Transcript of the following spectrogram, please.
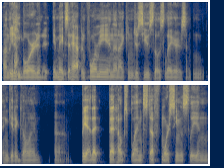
on the Yeah. keyboard and it, it makes it happen for me and then I can just use those layers and and get it going. Um, but yeah, that that helps blend stuff more seamlessly and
